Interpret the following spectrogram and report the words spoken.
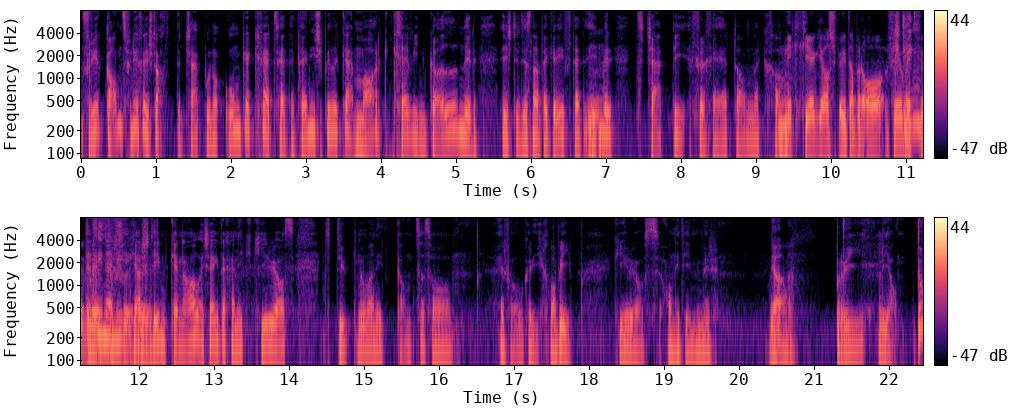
früh, ganz früher ist doch der Chapo noch umgekehrt. Es hat einen Tennisspieler gegeben, Mark Kevin Göllner. Ist dir das noch ein Begriff? Der hat mm. immer das Chappi verkehrt an. Nick Kyrgios spielt aber auch viel stimmt, mit, mit, mit, mit Ja, stimmt, genau. Ist eigentlich ein Nick Kyrgios. Der Typ nur nicht ganz so erfolgreich. Wobei, Kyrgios auch nicht immer ja. ja brillant. Du,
